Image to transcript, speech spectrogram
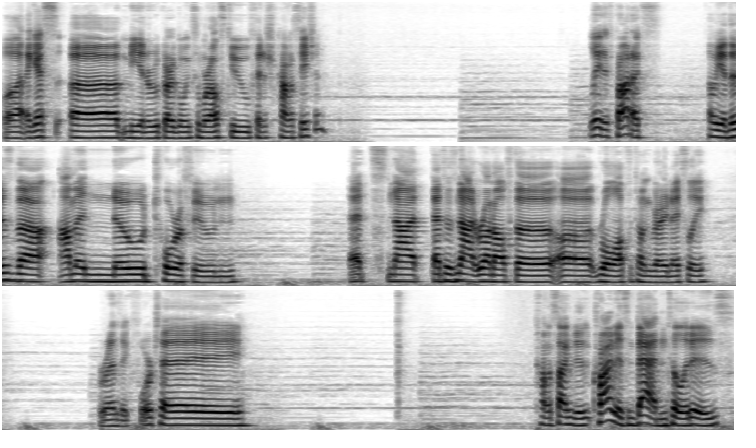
But I guess uh, me and Aruka are going somewhere else to finish the conversation. Latest products. Oh yeah, there's the Amino Torafune. That's not. That does not run off the uh, roll off the tongue very nicely. Forensic Forte. Kamasaki. Crime isn't bad until it is.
